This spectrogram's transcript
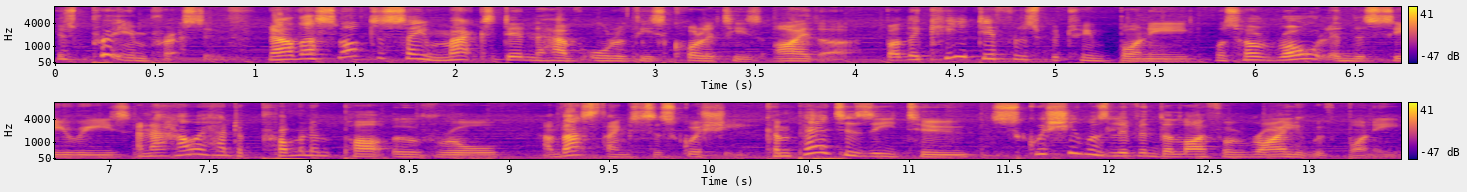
is pretty impressive. Now that's not to say Max didn't have all of these qualities either, but the key difference between Bonnie was her role in the series and how it had a prominent part overall, and that's thanks to Squishy. Compared to Z2, Squishy was living the life of Riley with Bonnie.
